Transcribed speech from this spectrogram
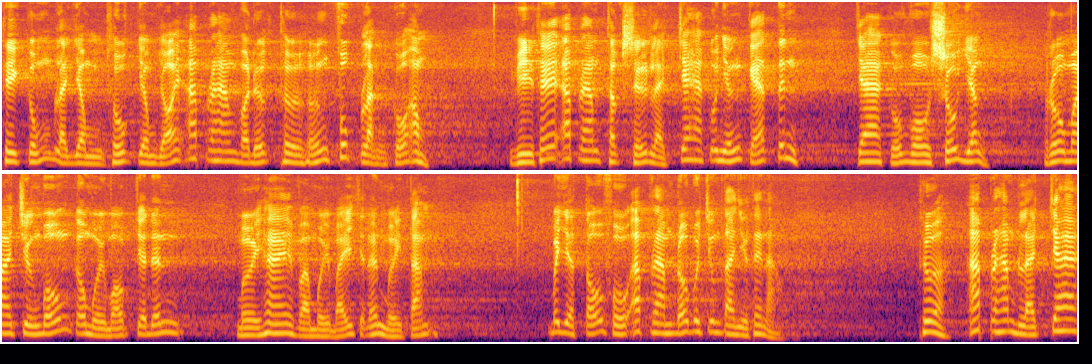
thì cũng là dòng thuộc dòng dõi Abraham và được thừa hưởng phúc lành của ông. Vì thế Abraham thật sự là cha của những kẻ tin, cha của vô số dân. Roma chương 4 câu 11 cho đến 12 và 17 cho đến 18. Bây giờ tổ phụ Abraham đối với chúng ta như thế nào? Thưa, Abraham là cha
